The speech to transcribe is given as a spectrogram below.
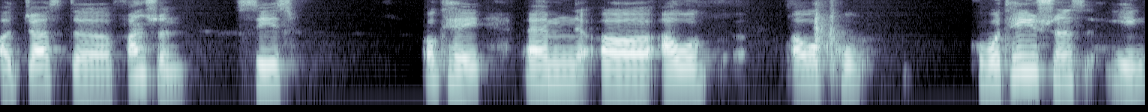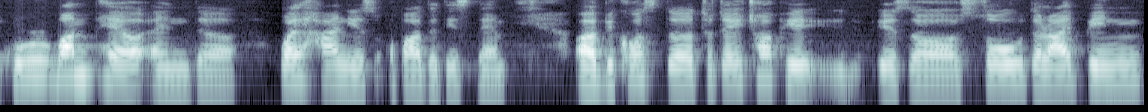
adjust the function. See. Okay, and uh our our co- quotations include one pair and uh, white harness about this lamp. Uh, because the today topic is uh so the light being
